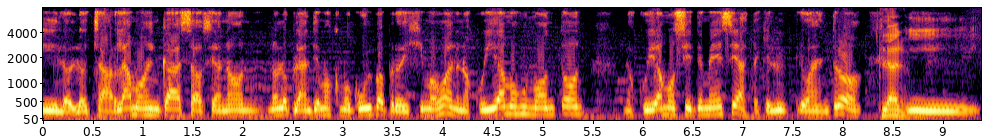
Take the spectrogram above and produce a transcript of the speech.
y lo, charlamos en casa, o sea, no, no lo planteamos como culpa, pero dijimos, bueno, nos cuidamos un montón, nos cuidamos siete meses hasta que el virus entró. Claro. Y,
